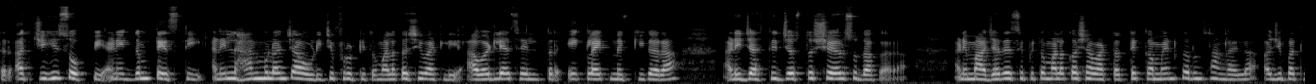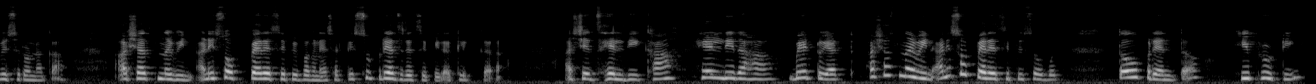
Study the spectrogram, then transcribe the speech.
तर आजची ही सोपी आणि एकदम टेस्टी आणि लहान मुलांच्या आवडीची फ्रुटी तुम्हाला कशी वाटली आवडली असेल तर एक लाईक नक्की करा आणि जास्तीत जास्त शेअरसुद्धा करा. आणि माझ्या रेसिपी तुम्हाला कशा वाटतात ते कमेंट करून सांगायला अजिबात विसरू नका. अशाच नवीन आणि सोप्या रेसिपी बघण्यासाठी सुप्रियाज रेसिपीला क्लिक करा. असेच हेल्दी खा हेल्दी राहा भेटूयात अशाच नवीन आणि सोप्या रेसिपीसोबत तोपर्यंत ही फ्रुटी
